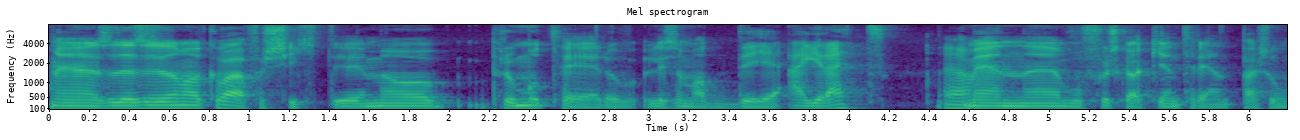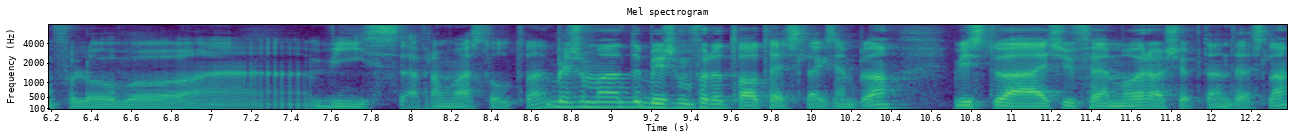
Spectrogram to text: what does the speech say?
Eh, Så det synes jeg man skal være forsiktig med å promotere liksom, at det er greit. Ja. Men uh, hvorfor skal ikke en trent person få lov å uh, vise seg fram og være stolt av det? Blir, som, det blir som for å ta Tesla-eksempelet. Hvis du er 25 år, har kjøpt deg en Tesla,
